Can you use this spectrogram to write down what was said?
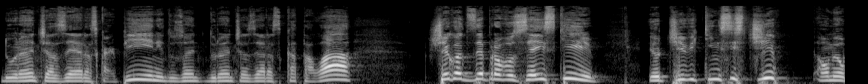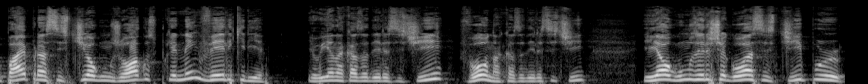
Durante as eras Carpini, durante as eras Catalá. Chego a dizer para vocês que eu tive que insistir ao meu pai para assistir alguns jogos, porque nem ver ele queria. Eu ia na casa dele assistir, vou na casa dele assistir, e alguns ele chegou a assistir por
